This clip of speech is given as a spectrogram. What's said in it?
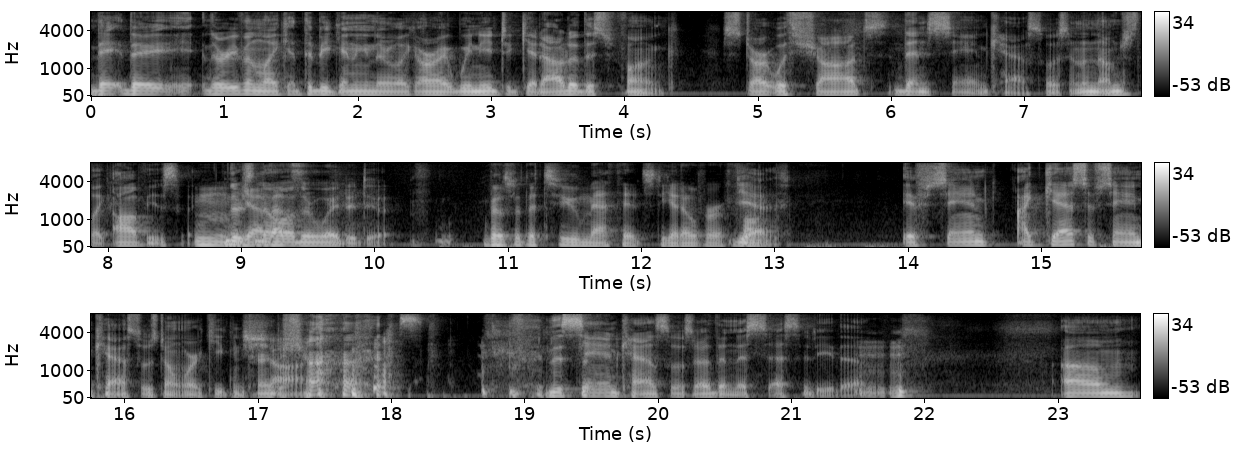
They they they're even like at the beginning they're like, all right, we need to get out of this funk. Start with shots, then sandcastles, and I'm just like, obviously, Mm, there's yeah, no other way to do it. Those are the two methods to get over a funk. Yeah. If sand, I guess if sandcastles don't work, you can turn to Shot. shots. the sandcastles are the necessity, though. Um,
